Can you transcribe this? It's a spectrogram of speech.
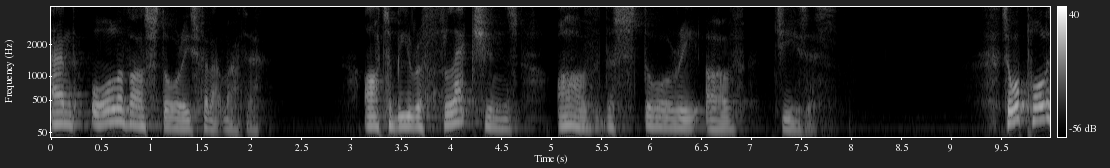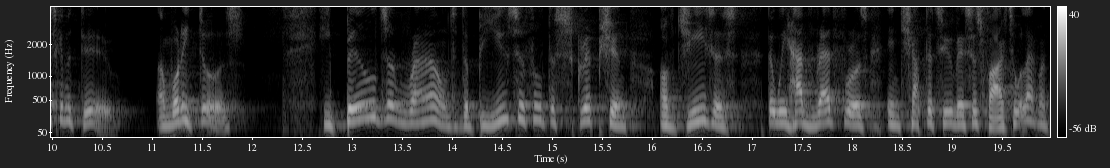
and all of our stories for that matter, are to be reflections of the story of Jesus. So, what Paul is going to do, and what he does, he builds around the beautiful description of Jesus that we had read for us in chapter 2, verses 5 to 11.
